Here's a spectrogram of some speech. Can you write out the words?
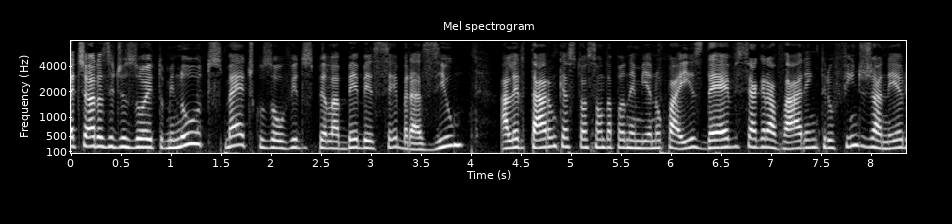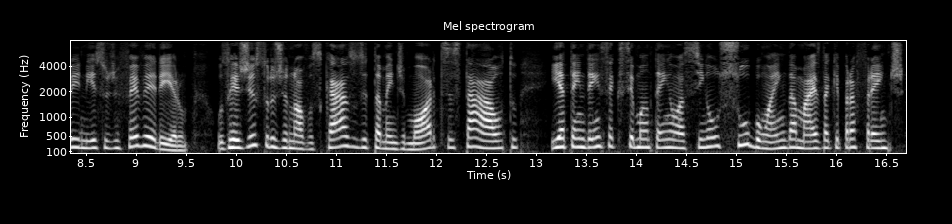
Sete horas e 18 minutos, médicos ouvidos pela BBC Brasil alertaram que a situação da pandemia no país deve se agravar entre o fim de janeiro e início de fevereiro. Os registros de novos casos e também de mortes está alto e a tendência é que se mantenham assim ou subam ainda mais daqui para frente.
